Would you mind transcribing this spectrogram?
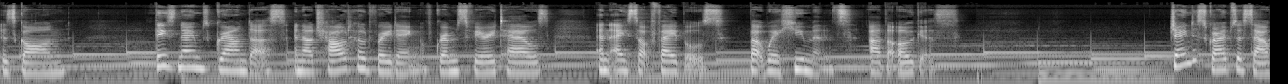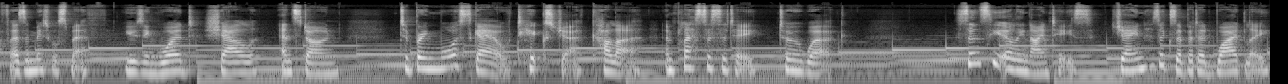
is Gone. These names ground us in our childhood reading of Grimm's fairy tales and Aesop fables, but where humans are the ogres. Jane describes herself as a metalsmith, using wood, shell, and stone to bring more scale, texture, colour, and plasticity to her work. Since the early 90s, Jane has exhibited widely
